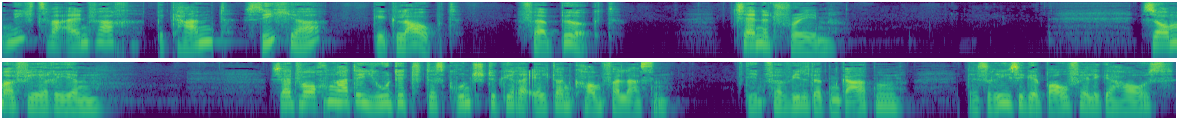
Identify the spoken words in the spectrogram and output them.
Nichts war einfach bekannt, sicher, geglaubt, verbürgt. Janet Frame. Sommerferien. Seit Wochen hatte Judith das Grundstück ihrer Eltern kaum verlassen. Den verwilderten Garten, das riesige baufällige Haus,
